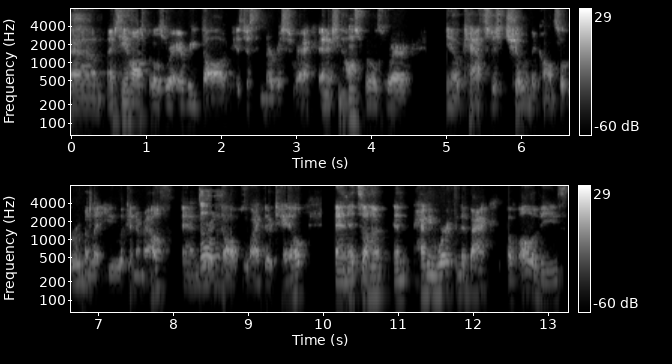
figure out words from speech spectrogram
Um, I've seen hospitals where every dog is just a nervous wreck, and I've seen Mm. hospitals where you know cats just chill in the consult room and let you look in their mouth, and Oh, where dogs wag their tail. And it's a and having worked in the back of all of these,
